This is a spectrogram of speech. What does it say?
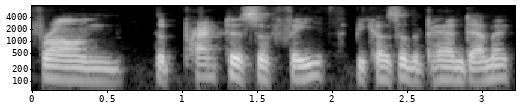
from the practice of faith because of the pandemic.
